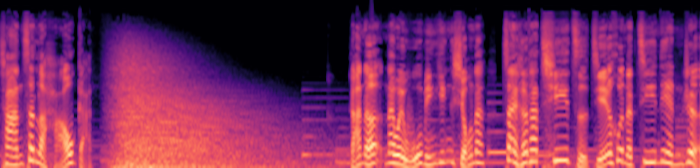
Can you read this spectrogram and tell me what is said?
产生了好感。然而，那位无名英雄呢，在和他妻子结婚的纪念日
